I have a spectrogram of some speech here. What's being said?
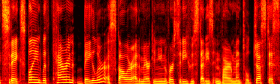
It's Today Explained with Karen Baehler, a scholar at American University who studies environmental justice.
